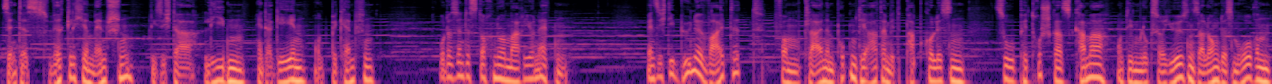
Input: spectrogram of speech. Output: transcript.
Sind es wirkliche Menschen, die sich da lieben, hintergehen und bekämpfen? Oder sind es doch nur Marionetten? Wenn sich die Bühne weitet, vom kleinen Puppentheater mit Pappkulissen zu Petruschkas Kammer und dem luxuriösen Salon des Mohren,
